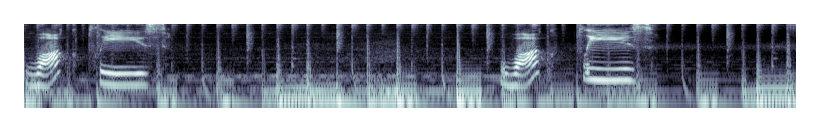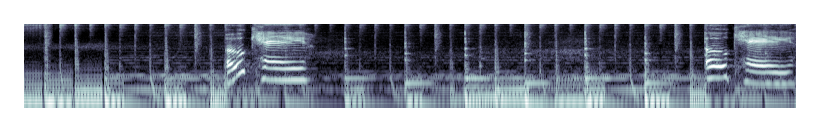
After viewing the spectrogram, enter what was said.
Walk, please. Walk, please. Okay. Okay.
